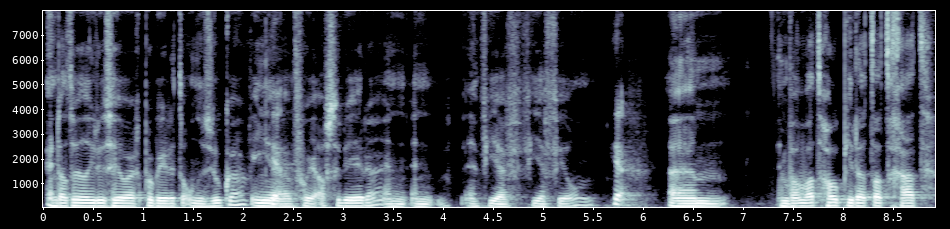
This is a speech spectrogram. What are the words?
En dat wil je dus heel erg proberen te onderzoeken in je, ja. voor je afstuderen en, en, en via, via film. Ja. Um, en wat, hoop je dat dat gaat,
